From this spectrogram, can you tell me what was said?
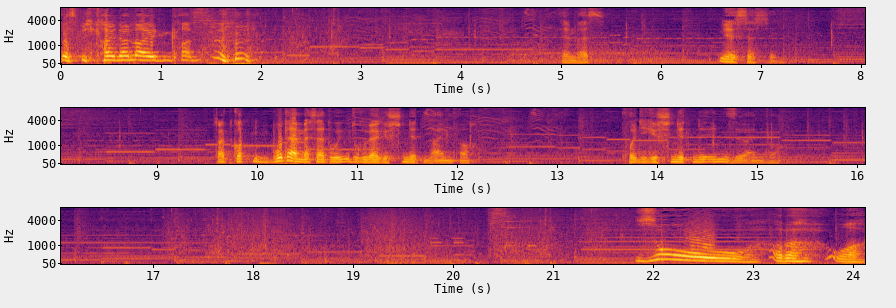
Dass mich keiner leiden kann. denn was? Wie ist das denn? Da hat Gott mit dem Buttermesser drüber geschnitten einfach. Voll die geschnittene Insel einfach. So, aber, oh,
